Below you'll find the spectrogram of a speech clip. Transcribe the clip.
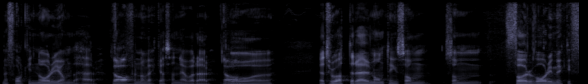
med folk i Norge om det här Ja. för någon vecka sedan när jag var där. Ja. Och jag tror att det där är någonting som, som förr var det mycket,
